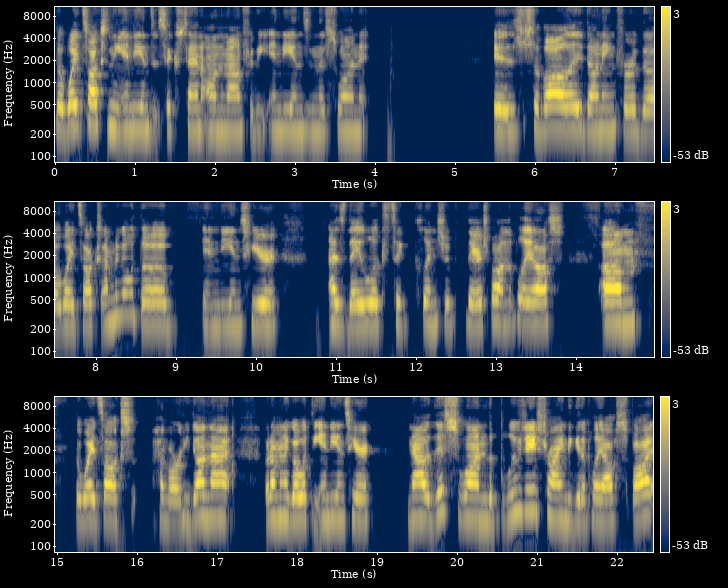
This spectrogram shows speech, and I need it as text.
The White Sox and the Indians at 6'10 on the mound for the Indians in this one is Civale Dunning for the White Sox. I'm going to go with the Indians here as they look to clinch their spot in the playoffs. Um, the White Sox have already done that, but I'm going to go with the Indians here. Now, this one, the Blue Jays trying to get a playoff spot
